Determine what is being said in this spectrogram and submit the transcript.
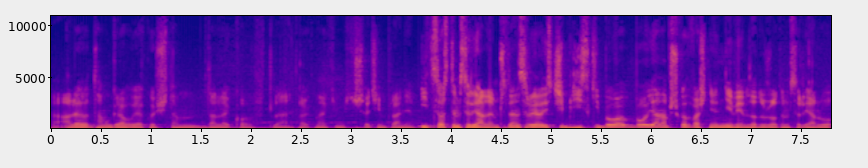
Ale tam grał jakoś tam daleko w tle, tak, na jakimś trzecim planie. I co z tym serialem? Czy ten serial jest ci bliski? Bo, bo ja na przykład właśnie nie wiem za dużo o tym serialu,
